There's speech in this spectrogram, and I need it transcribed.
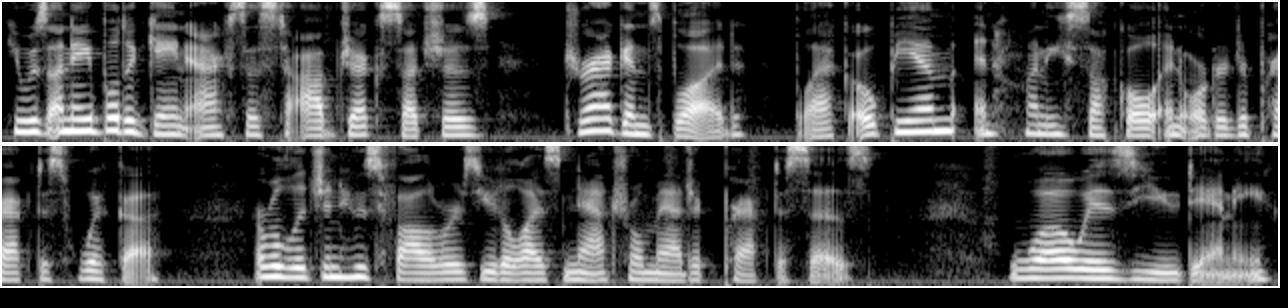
he was unable to gain access to objects such as dragon's blood, black opium, and honeysuckle in order to practice Wicca, a religion whose followers utilize natural magic practices. Woe is you, Danny.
